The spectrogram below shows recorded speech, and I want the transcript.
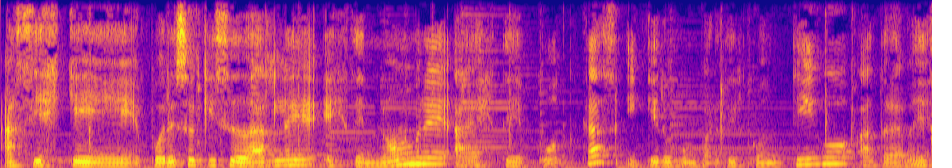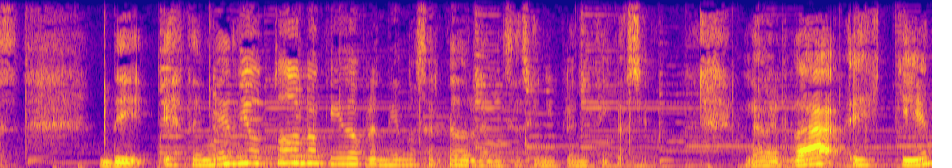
Así es que por eso quise darle este nombre a este podcast y quiero compartir contigo a través de este medio todo lo que he ido aprendiendo acerca de organización y planificación. La verdad es que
